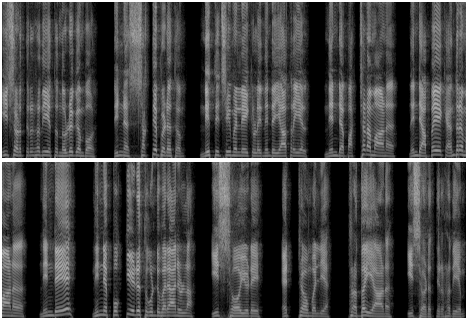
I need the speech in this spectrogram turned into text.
ഈശോയുടെ തൃഹൃദയത്ത് നൊഴുകുമ്പോൾ നിന്നെ ശക്തിപ്പെടുത്തും. നിത്യജീവനിലേക്കുള്ള നിന്റെ യാത്രയിൽ നിന്റെ ഭക്ഷണമാണ് നിന്റെ അഭയ കേന്ദ്രമാണ് നിന്റെ നിന്നെ പൊക്കിയെടുത്തു കൊണ്ടുവരാനുള്ള ഈശോയുടെ ഏറ്റവും വലിയ കൃപയാണ് ഈശോയുടെ തിരുഹൃദയം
